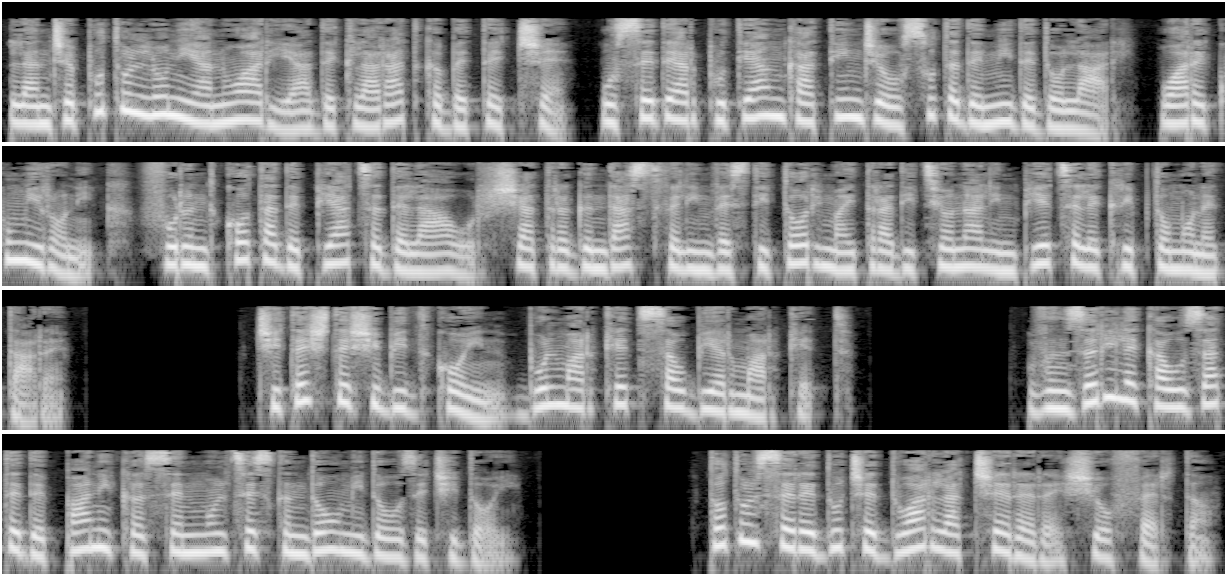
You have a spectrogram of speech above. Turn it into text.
La începutul lunii ianuarie a declarat că BTC, USD ar putea încă atinge 100 de mii de dolari, oarecum ironic, furând cota de piață de la aur și atrăgând astfel investitori mai tradiționali în piețele criptomonetare. Citește și Bitcoin, bull market sau bear market. Vânzările cauzate de panică se înmulțesc în 2022. Totul se reduce doar la cerere și ofertă.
